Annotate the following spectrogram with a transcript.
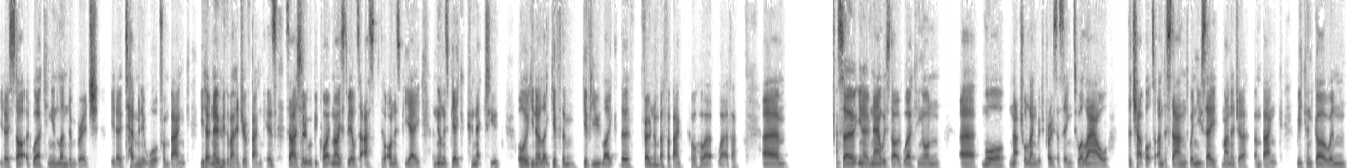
you know started working in London Bridge, you know, ten minute walk from bank, you don't know who the manager of bank is. So actually, it would be quite nice to be able to ask the honest PA, and the honest PA could connect you, or you know, like give them give you like the phone number for bank or whatever. Um, so you know, now we've started working on uh, more natural language processing to allow the chatbot to understand when you say manager and bank, we can go and,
